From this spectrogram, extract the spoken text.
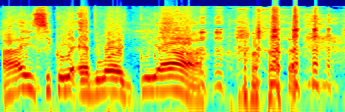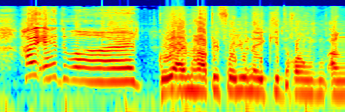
Ay, si Kuya Edward. Kuya! Hi, Edward! Kuya, I'm happy for you. Nakikita ko ang, ang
